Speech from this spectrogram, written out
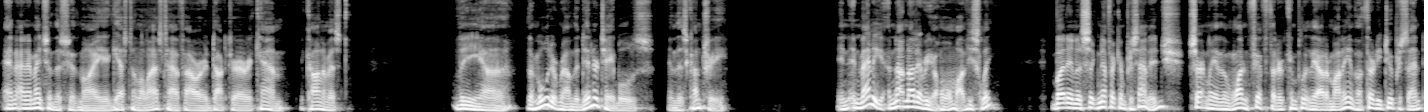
and, and I mentioned this with my guest on the last half hour, Dr. Eric Kam, economist. The uh, the mood around the dinner tables in this country, in, in many, not not every home, obviously, but in a significant percentage, certainly in the one fifth that are completely out of money, and the 32 percent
